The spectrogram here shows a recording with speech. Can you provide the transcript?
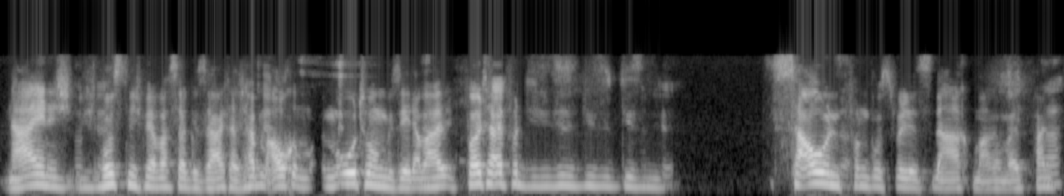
Nein, ich, ich Okay. wusste nicht mehr, was er gesagt hat. Ich habe ihn auch im, im O-Ton gesehen, aber ich wollte einfach diese, diese, diesen Okay. Sound von Bruce Willis nachmachen, weil ich fand,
